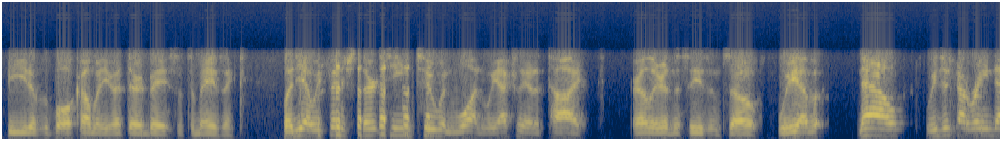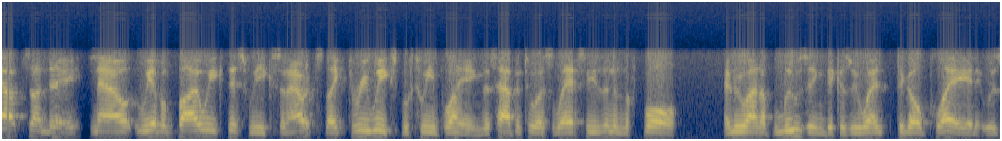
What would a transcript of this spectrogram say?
speed of the ball coming to you at third base. It's amazing. But yeah, we finished thirteen two and one. We actually had a tie earlier in the season, so we have now. We just got rained out Sunday. Now we have a bye week this week, so now it's like three weeks between playing. This happened to us last season in the fall, and we wound up losing because we went to go play, and it was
